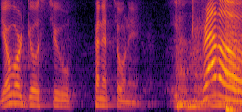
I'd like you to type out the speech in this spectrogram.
the award goes to Panattoni. Bravo!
